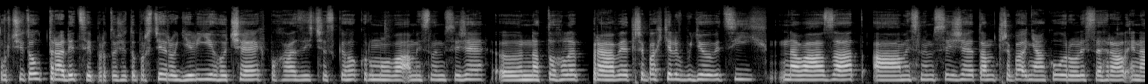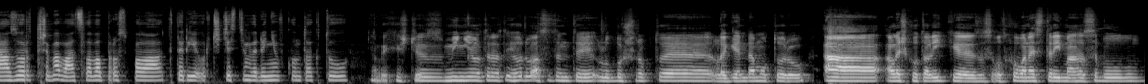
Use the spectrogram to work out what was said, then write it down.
určitou tradici, protože to prostě rodilý jeho Čech, pochází z Českého Krumlova a myslím si, že eh, na tohle právě třeba chtěli v Budějovicích navázat a myslím si, že tam třeba nějakou roli sehrál i názor třeba Václava Prospala, který je určitě s tím vedením v kontaktu. Já bych ještě zmínil teda tyho dva asistenty. Luboš Rob to je legenda motoru a Aleš Kotalík je zase odchovaný, který má za sebou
